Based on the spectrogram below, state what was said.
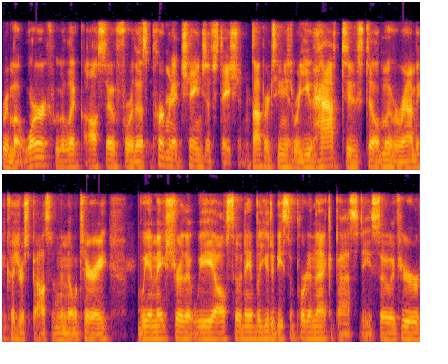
remote work. We look also for those permanent change of station opportunities where you have to still move around because your spouse is in the military we make sure that we also enable you to be supported in that capacity. So if you're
